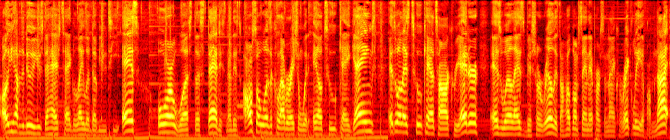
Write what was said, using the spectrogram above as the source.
all you have to do is use the hashtag LaylaWTS or what's the status. Now this also was a collaboration with L2K Games as well as 2K Attire Creator as well as Bishop Realist. I hope I'm saying that person name correctly. If I'm not,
